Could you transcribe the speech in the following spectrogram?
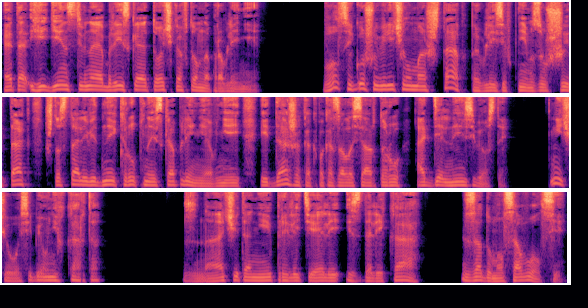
Это единственная близкая точка в том направлении. Волсигош увеличил масштаб, приблизив к ним Зуши так, что стали видны крупные скопления в ней и даже, как показалось Артуру, отдельные звезды. Ничего себе у них карта. «Значит, они прилетели издалека», — задумался Волси.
